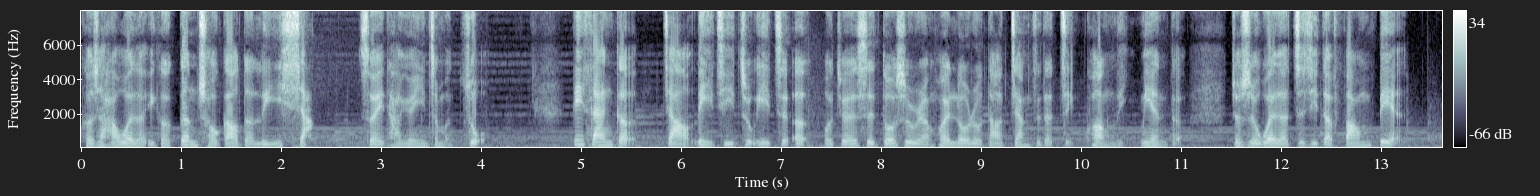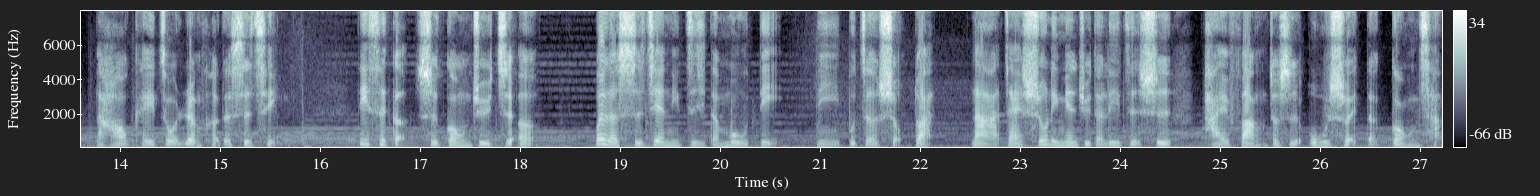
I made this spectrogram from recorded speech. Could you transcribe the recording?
可是他为了一个更崇高的理想，所以他愿意这么做。第三个叫利己主义之恶，我觉得是多数人会落入到这样子的境况里面的，就是为了自己的方便，然后可以做任何的事情。第四个是工具之恶。为了实现你自己的目的，你不择手段。那在书里面举的例子是排放就是污水的工厂。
